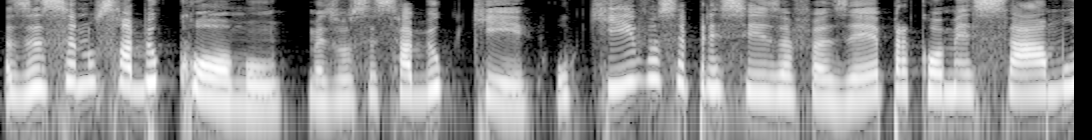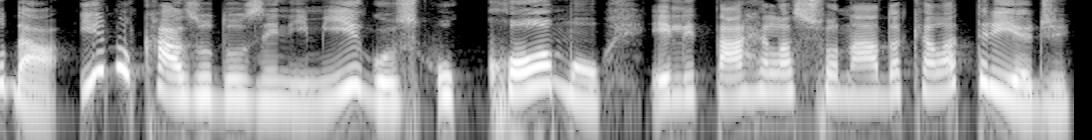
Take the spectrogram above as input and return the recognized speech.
Às vezes você não sabe o como, mas você sabe o que. O que você precisa fazer para começar a mudar. E no caso dos inimigos, o como ele está relacionado àquela tríade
